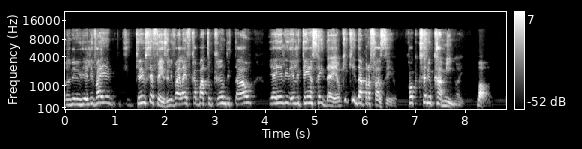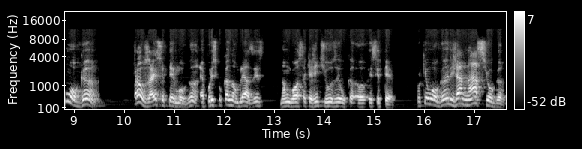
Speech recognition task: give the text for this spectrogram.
Ele, vai, que nem você fez, ele vai lá e fica batucando e tal, e aí ele, ele tem essa ideia. O que, que dá para fazer? Qual que seria o caminho aí? Bom, um Ogan, para usar esse termo Ogan, é por isso que o candomblé às vezes não gosta que a gente use esse termo. Porque o Ogan ele já nasce Ogan.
